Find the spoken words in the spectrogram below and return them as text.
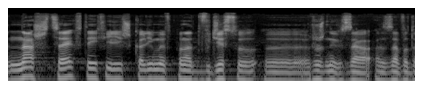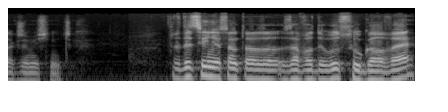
y, nasz cech, w tej chwili szkolimy w ponad 20 y, różnych za, zawodach rzemieślniczych. Tradycyjnie są to zawody usługowe.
